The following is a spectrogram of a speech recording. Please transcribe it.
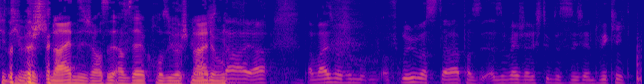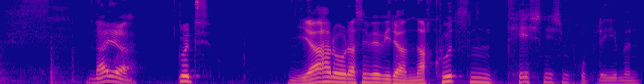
die, die überschneiden sich auch, sehr, haben sehr große Überschneidungen. Klar, ja. Da weiß man schon früh, was da passiert, also in welche Richtung das sich entwickelt. Naja, gut. Ja, hallo, da sind wir wieder. Nach kurzen technischen Problemen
